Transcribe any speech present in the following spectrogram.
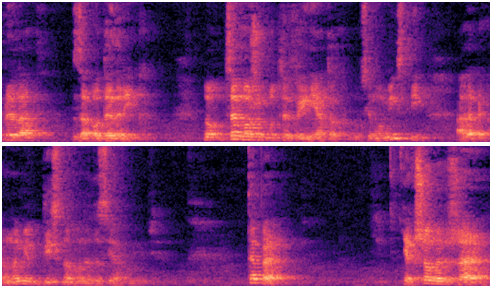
прилад за один рік. Ну, це може бути виняток у цьому місті, але економію дійсно вони досягають. Тепер, якщо ви вже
